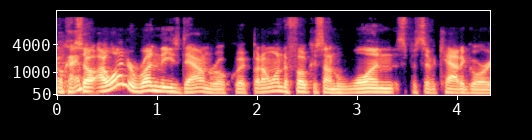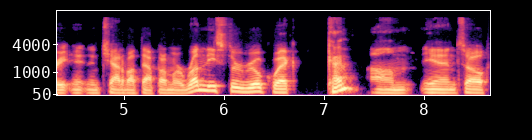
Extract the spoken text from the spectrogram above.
Okay. So I wanted to run these down real quick, but I wanted to focus on one specific category and, and chat about that. But I'm going to run these through real quick. Okay. Um, and so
